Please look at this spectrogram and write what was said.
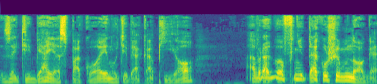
за тебя я спокоен, у тебя копье. А врагов не так уж и много,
